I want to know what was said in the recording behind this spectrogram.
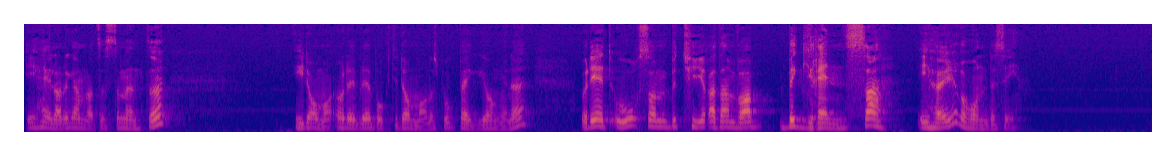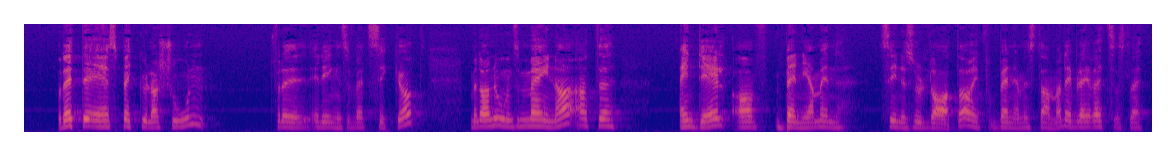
i hele Det gamle testamentet. Dommer, og det ble brukt i Dommernes bok begge gangene. Og det er et ord som betyr at han var begrensa i høyrehånda si. Og dette er spekulasjon, for det er det ingen som vet sikkert. Men det er noen som mener at eh, en del av Benjamin sine soldater Benjamin stamme de ble rett og slett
